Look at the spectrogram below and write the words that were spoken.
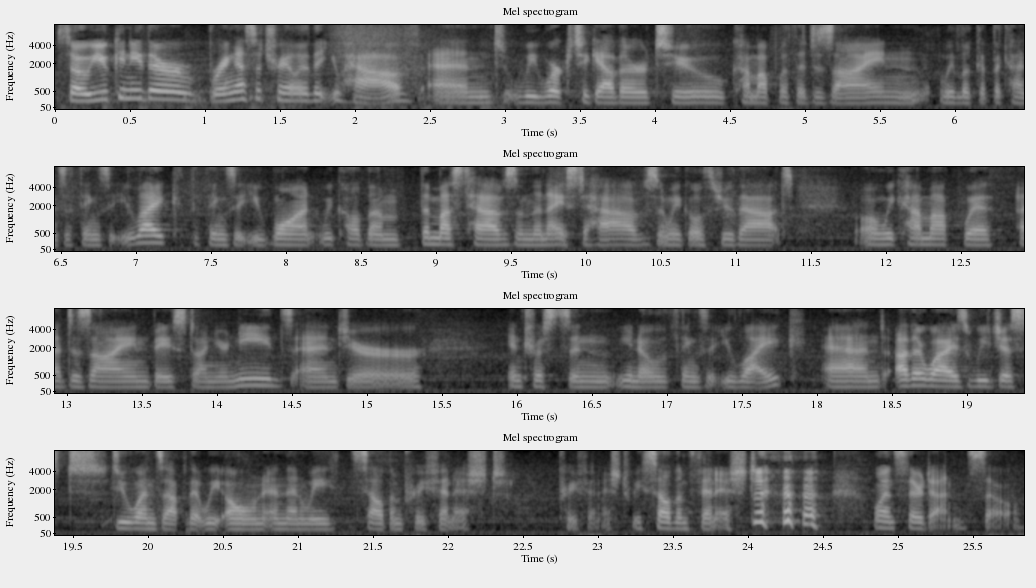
So you can either bring us a trailer that you have and we work together to come up with a design. We look at the kinds of things that you like, the things that you want. We call them the must haves and the nice to haves, and we go through that. And we come up with a design based on your needs and your interests in you know things that you like and otherwise we just do ones up that we own and then we sell them pre-finished pre-finished. We sell them finished once they're done. So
